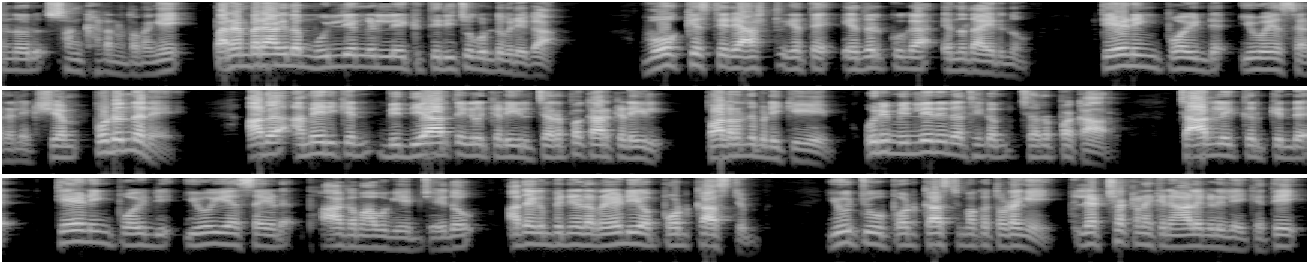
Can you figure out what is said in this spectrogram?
എന്നൊരു സംഘടന തുടങ്ങി. പരമ്പരാഗത മൂല്യങ്ങളിലേക്ക് തിരിച്ചു കൊണ്ടുവരിക വോക്കിസ്റ്റ് രാഷ്ട്രീയത്തെ എതിർക്കുക എന്നതായിരുന്നു ടേണിംഗ് പോയിന്റ് യു എസ് എയുടെ ലക്ഷ്യം. പൊടുന്നനെ അത് അമേരിക്കൻ വിദ്യാർത്ഥികൾക്കിടയിൽ ചെറുപ്പക്കാർക്കിടയിൽ പടർന്നു പിടിക്കുകയും ഒരു മില്യണിലധികം ചെറുപ്പക്കാർ ചാർലി കിർക്കിന്റെ ടേണിംഗ് പോയിന്റ് യു എസ് എയുടെ ഭാഗമാവുകയും ചെയ്തു. അദ്ദേഹം പിന്നീട് റേഡിയോ പോഡ്കാസ്റ്റും യൂട്യൂബ് പോഡ്കാസ്റ്റും ഒക്കെ തുടങ്ങി ലക്ഷക്കണക്കിന് ആളുകളിലേക്ക് എത്തി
